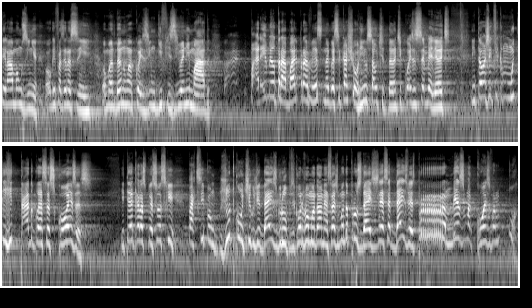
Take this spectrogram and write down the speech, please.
tem lá uma mãozinha, ou alguém fazendo assim, ou mandando uma coisinha, um gifzinho animado. Parei o meu trabalho para ver esse negócio, esse cachorrinho saltitante, coisas semelhantes. Então a gente fica muito irritado com essas coisas. E tem aquelas pessoas que participam junto contigo de 10 grupos, e quando vão mandar uma mensagem, manda para os 10, você recebe 10 vezes, prrr, a mesma coisa, falam, por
